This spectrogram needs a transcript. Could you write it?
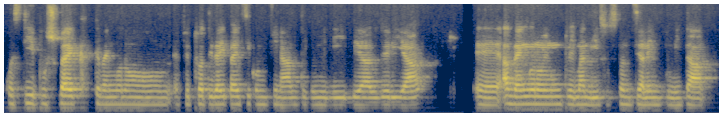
questi pushback che vengono effettuati dai paesi confinanti, quindi Libia, Algeria, eh, avvengono in un clima di sostanziale impunità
